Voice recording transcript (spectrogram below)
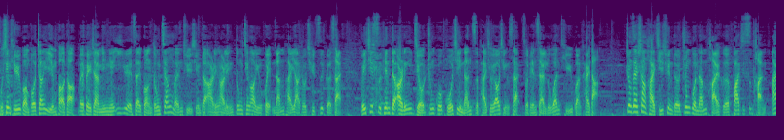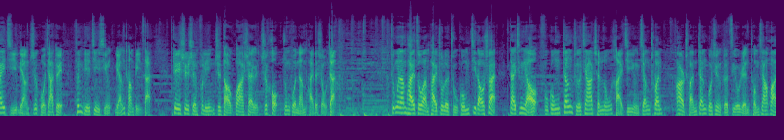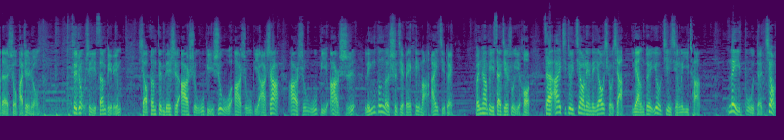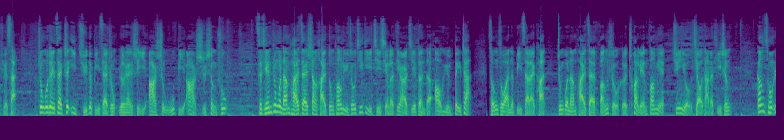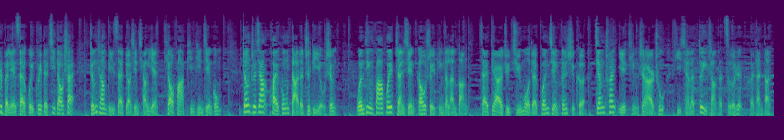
五星体育广播张艺莹报道：为备战明年一月在广东江门举行的二零二零东京奥运会男排亚洲区资格赛，为期四天的二零一九中国国际男子排球邀请赛昨天在卢湾体育馆开打。正在上海集训的中国男排和巴基斯坦、埃及两支国家队分别进行两场比赛，这也是沈富林指导挂帅之后中国男排的首战。中国男排昨晚派出了主攻季道帅。戴清瑶、副攻张哲嘉、陈龙海接应江川，二传詹国俊和自由人佟佳桦的首发阵容，最终是以三比零，小分分别是二十五比十五、二十五比二十二、二十五比二十，零封了世界杯黑马埃及队。本场比赛结束以后，在埃及队教练的要求下，两队又进行了一场内部的教学赛。中国队在这一局的比赛中仍然是以二十五比二十胜出。此前，中国男排在上海东方绿洲基地进行了第二阶段的奥运备战。从昨晚的比赛来看，中国男排在防守和串联方面均有较大的提升。刚从日本联赛回归的季道帅，整场比赛表现抢眼，跳发频频建功。张哲嘉快攻打得掷地有声，稳定发挥展现高水平的拦防。在第二局局末的关键分时刻，江川也挺身而出，体现了队长的责任和担当。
